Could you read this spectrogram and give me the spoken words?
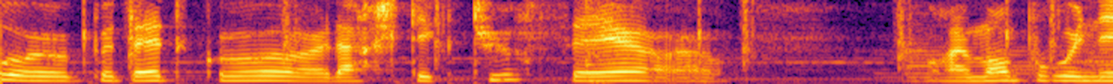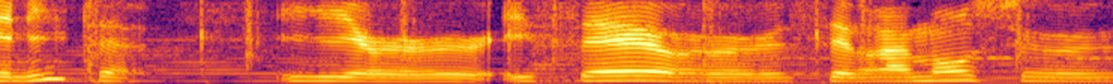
euh, peut-être que l'architecture, c'est euh, vraiment pour une élite. Et, c'est vraiment ce,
